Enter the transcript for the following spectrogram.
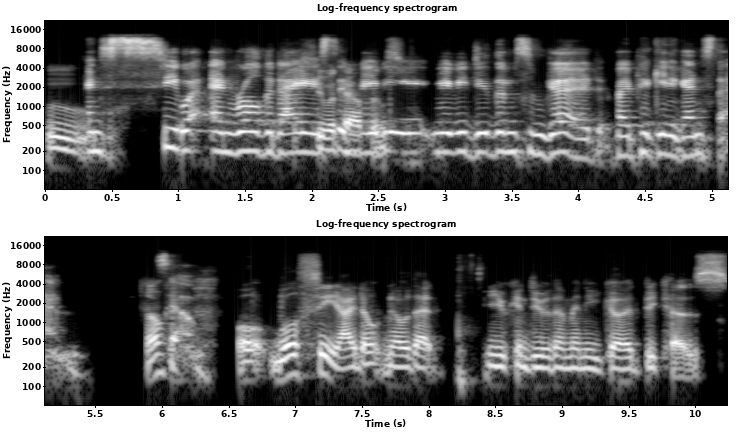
ooh. And see what and roll the dice and happens. maybe maybe do them some good by picking against them. Okay. So Well, we'll see. I don't know that you can do them any good because,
